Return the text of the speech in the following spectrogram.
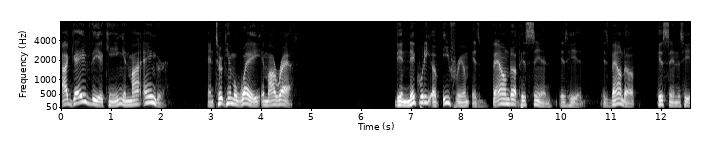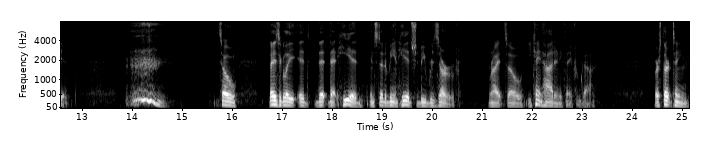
I gave thee a king in my anger, and took him away in my wrath. The iniquity of Ephraim is bound up, his sin is hid. Is bound up, his sin is hid. so basically it that, that hid instead of being hid should be reserved. Right? So you can't hide anything from God. Verse 13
